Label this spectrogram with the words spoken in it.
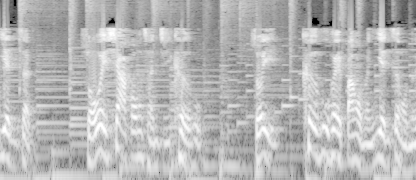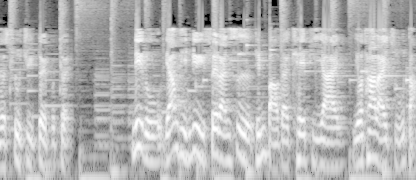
验证。所谓下工程及客户，所以客户会帮我们验证我们的数据对不对。例如良品率虽然是屏保的 KPI，由它来主导，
